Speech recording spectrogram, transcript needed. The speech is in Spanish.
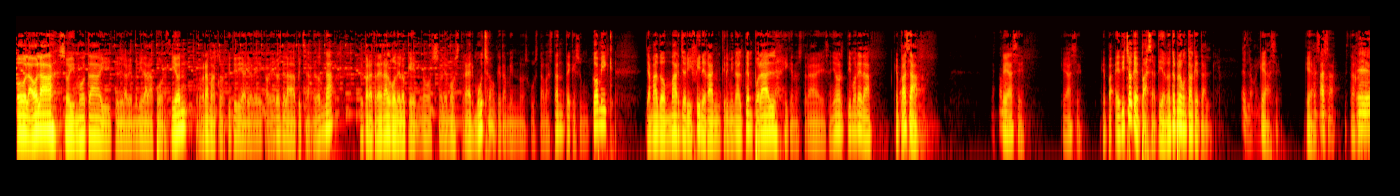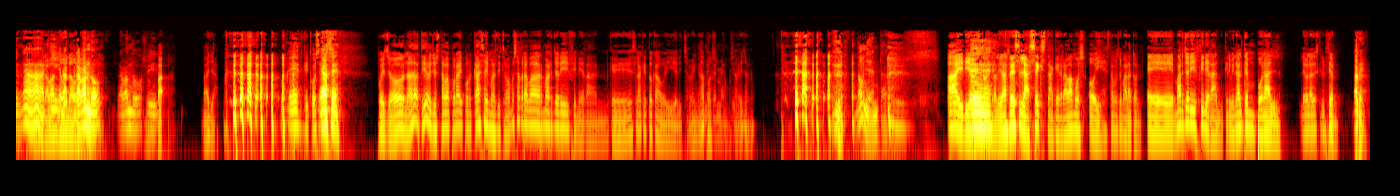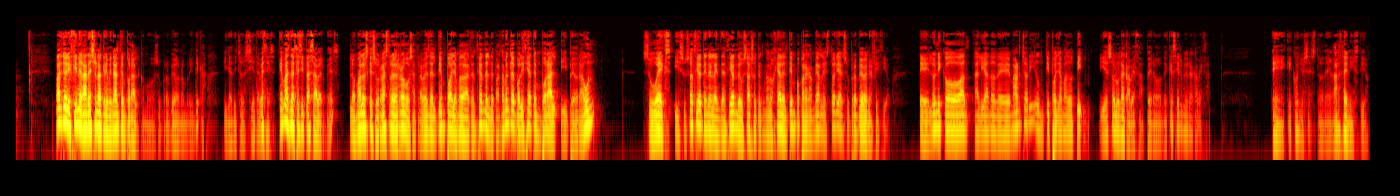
Hola, hola, soy Mota y te doy la bienvenida a La Porción, programa cortito y diario de Caballeros de la Pizza Redonda. Hoy para traer algo de lo que no solemos traer mucho, aunque también nos gusta bastante, que es un cómic llamado Marjorie Finnegan, Criminal Temporal, y que nos trae el señor Timoneda. ¿Qué pasa? ¿Qué hace? ¿Qué hace? ¿Qué He dicho qué pasa, tío, no te he preguntado qué tal. Es lo mismo. ¿Qué hace? ¿Qué ¿Qué hace? pasa? Está Eh, nada, aquí grabando gra- una hora. grabando, grabando, sí. Va- Vaya. ¿Tú qué? Qué cosa. ¿Qué hace? Pues yo, nada, tío, yo estaba por ahí por casa y me has dicho, vamos a grabar Marjorie Finnegan, que es la que toca hoy. Y he dicho, venga, pues vamos a ello, ¿no? No mientas. Ay, Dios, Eh. no, en realidad es la sexta que grabamos hoy. Estamos de maratón. Eh, Marjorie Finnegan, criminal temporal. Leo la descripción. Marjorie Finnegan es una criminal temporal, como su propio nombre indica. Y ya he dicho siete veces. ¿Qué más necesitas saber, ves? Lo malo es que su rastro de robos a través del tiempo ha llamado la atención del Departamento de Policía Temporal y, peor aún, su ex y su socio tienen la intención de usar su tecnología del tiempo para cambiar la historia en su propio beneficio. El único ad- aliado de Marjorie, un tipo llamado Tim, y es solo una cabeza. Pero ¿de qué sirve una cabeza? Eh, ¿Qué coño es esto? De Garcenis, tío.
